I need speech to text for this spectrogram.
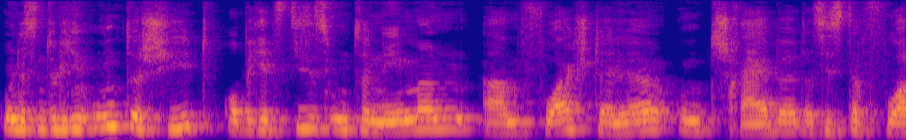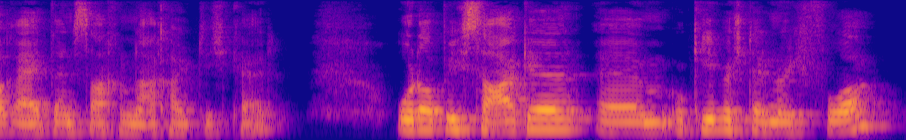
Und es ist natürlich ein Unterschied, ob ich jetzt dieses Unternehmen ähm, vorstelle und schreibe, das ist der Vorreiter in Sachen Nachhaltigkeit. Oder ob ich sage, ähm, okay, wir stellen euch vor.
